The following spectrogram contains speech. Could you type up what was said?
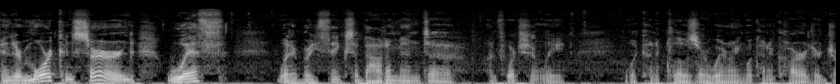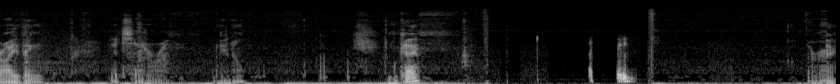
And they're more concerned with what everybody thinks about them and uh, unfortunately, what kind of clothes they're wearing, what kind of car they're driving, etc. You know. Okay. Good. All right.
